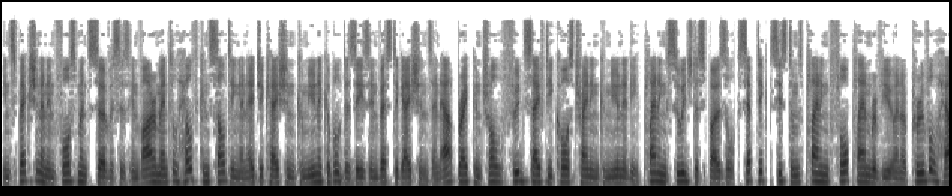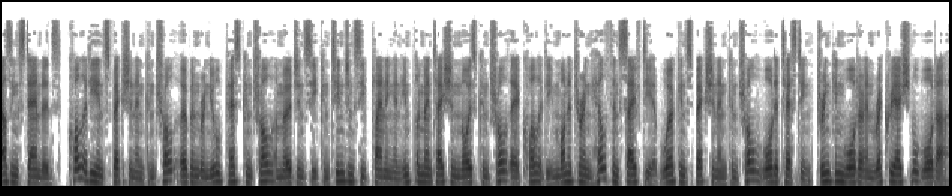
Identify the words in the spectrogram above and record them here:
inspection and enforcement services environmental health consulting and education communicable disease investigations and outbreak control food safety course training community planning sewage disposal septic systems planning floor plan review and approval housing standards, quality inspection and control urban renewal pest control emergency contingency planning and implementation noise control air quality monitoring health and safety at work inspection and control water testing drinking water and recreational water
